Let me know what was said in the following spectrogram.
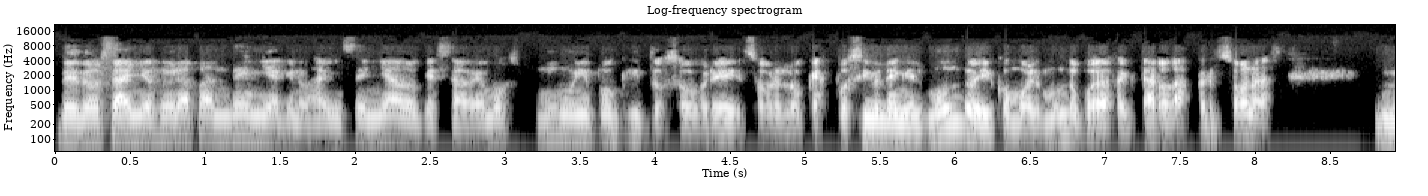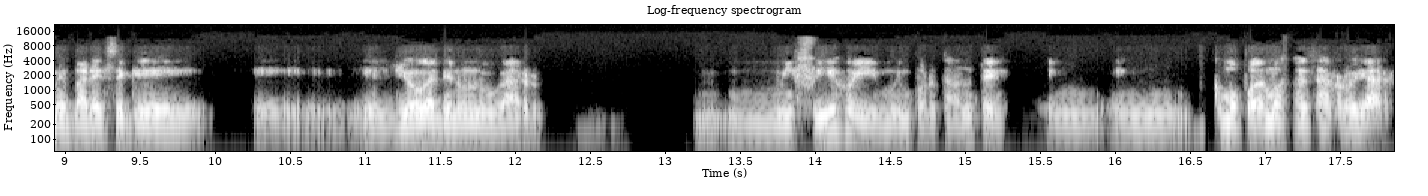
de, dos años de una pandemia que nos ha enseñado que sabemos muy poquito sobre, sobre lo que es posible en el mundo y cómo el mundo puede afectar a las personas, me parece que eh, el yoga tiene un lugar muy fijo y muy importante en, en, cómo podemos desarrollar.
